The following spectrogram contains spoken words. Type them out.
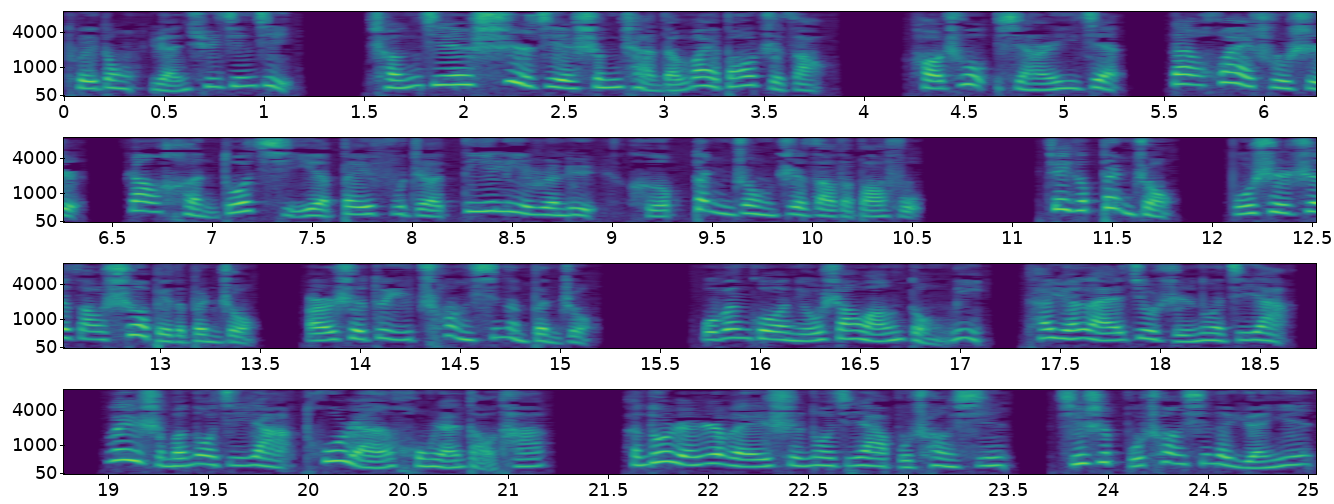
推动园区经济，承接世界生产的外包制造，好处显而易见。但坏处是让很多企业背负着低利润率和笨重制造的包袱。这个笨重不是制造设备的笨重，而是对于创新的笨重。我问过牛商王董秘，他原来就职诺基亚。为什么诺基亚突然轰然倒塌？很多人认为是诺基亚不创新，其实不创新的原因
